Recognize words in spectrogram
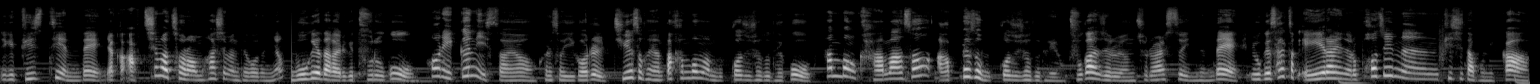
이게 비스티인데 약간 앞치마처럼 하시면 되거든요. 목에다가 이렇게 두르고 허리 끈이 있어요. 그래서 이거를 뒤에서 그냥 딱 한 번만 묶어주셔도 되고 한 번 감아서 앞에서 묶어주셔도 돼요. 두 가지로 연출을 할 수 있는데 이게 살짝 A라인으로 퍼지는 핏이다 보니까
